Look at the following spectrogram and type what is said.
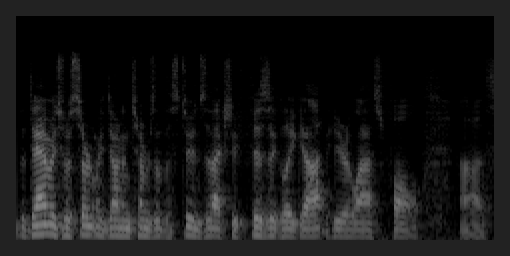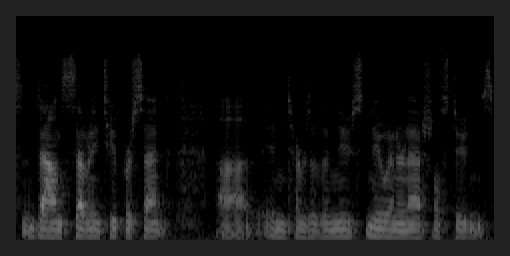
the damage was certainly done in terms of the students that actually physically got here last fall, uh, down 72% uh, in terms of the new new international students.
